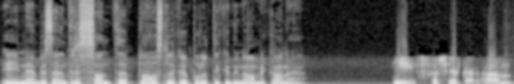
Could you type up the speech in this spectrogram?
En um, dis 'n interessante plaaslike politieke dinamika, né? Ja, yes, verseker. Ehm um,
